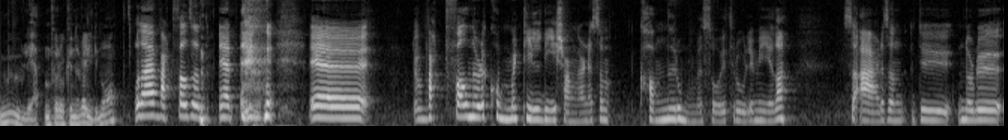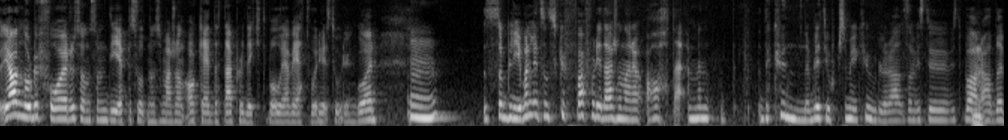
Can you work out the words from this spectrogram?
muligheten for å kunne velge noe annet. Og det er i hvert fall sånn jeg, eh, I hvert fall når det kommer til de sjangerne som kan romme så utrolig mye, da. Så er det sånn du Når du Ja, når du får sånn som de episodene som er sånn OK, dette er predictable, jeg vet hvor historien går. Så blir man litt sånn skuffa, fordi det er sånn herre Åh, det, men det kunne blitt gjort så mye kulere altså, hvis, du, hvis du bare hadde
